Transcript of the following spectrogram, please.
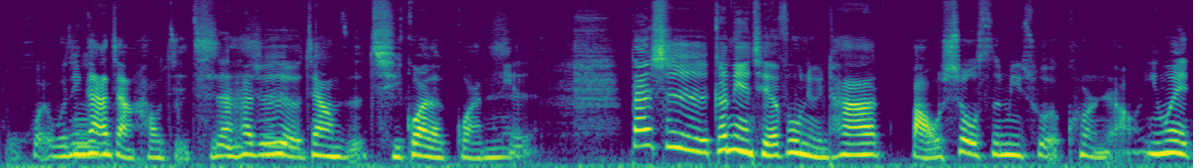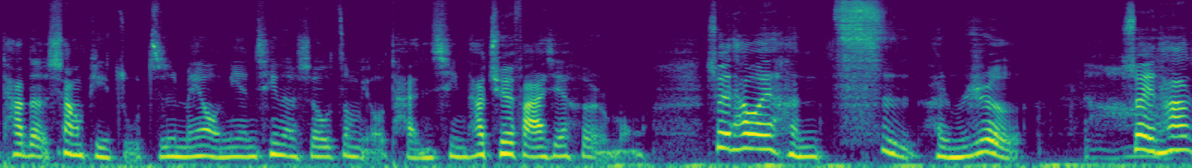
不会。我已经跟他讲好几次，但他就是有这样子奇怪的观念。但是更年期的妇女，她饱受私密处的困扰，因为她的上皮组织没有年轻的时候这么有弹性，她缺乏一些荷尔蒙，所以她会很刺、很热，所以她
